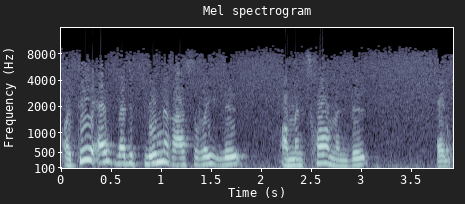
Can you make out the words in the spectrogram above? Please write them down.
Og det er alt, hvad det blinde raseri ved, og man tror, man ved alt.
